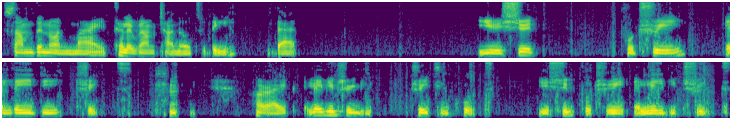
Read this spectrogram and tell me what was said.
something on my telegram channel today that you should portray a lady treat. Alright, a lady treat treat in quote, you should portray a lady treat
